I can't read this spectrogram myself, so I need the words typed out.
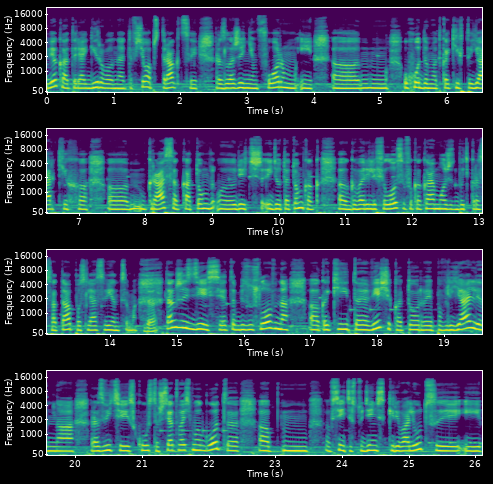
века отреагировало на это все абстракцией, разложением форм и э, уходом от каких-то ярких э, красок. О том э, речь идет о том, как э, говорили философы, какая может быть красота после Освенцима. Да. Также здесь это, безусловно, э, какие-то вещи, которые повлияли на развитие искусства. 68 год, э, э, все эти студенческие революции и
